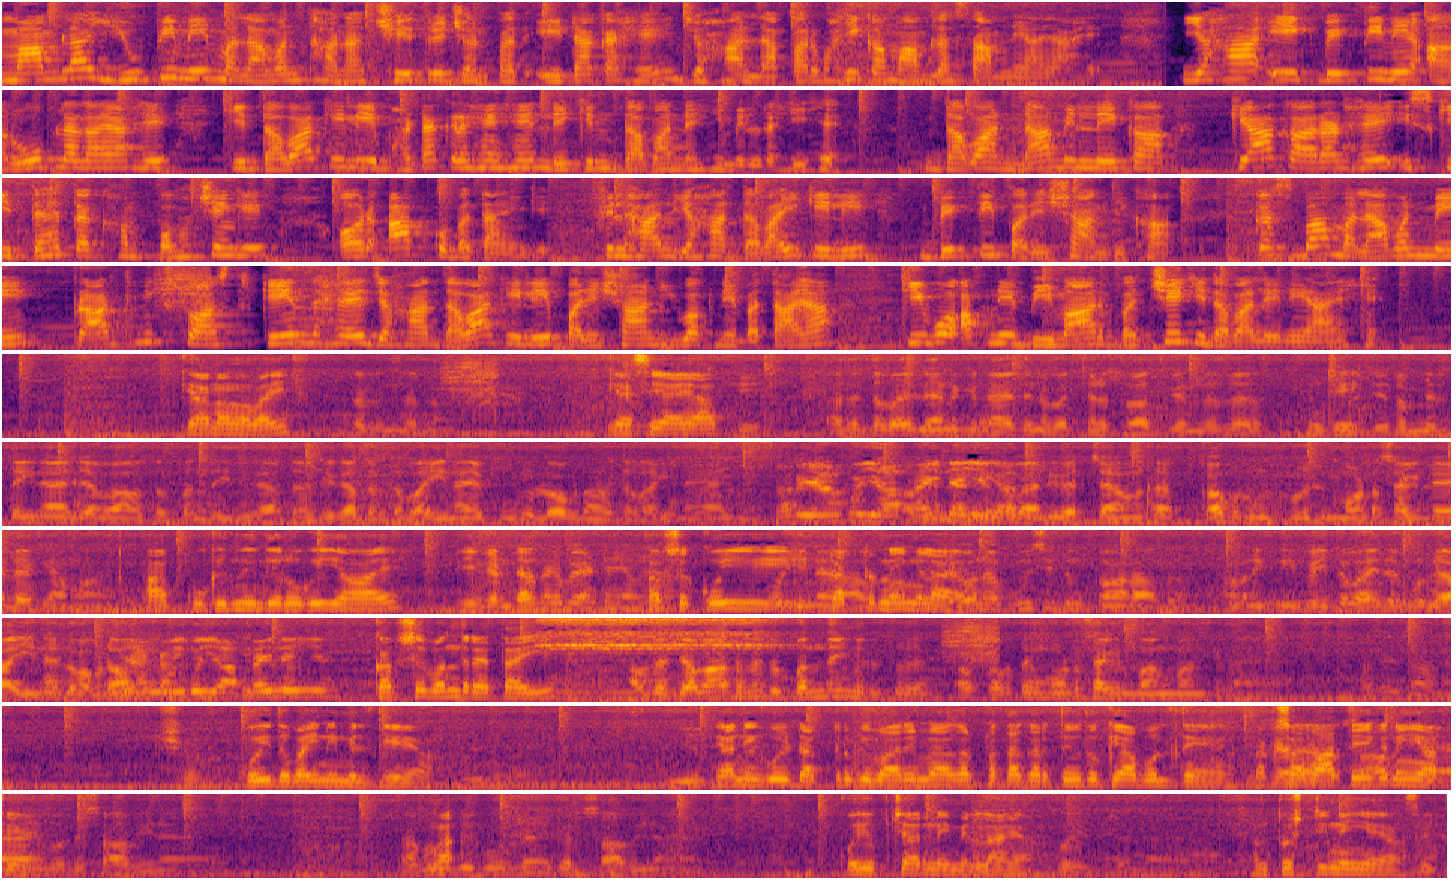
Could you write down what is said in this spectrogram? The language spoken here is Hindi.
मामला यूपी में मलावन थाना क्षेत्र जनपद एटा का है, जहाँ लापरवाही का मामला सामने आया है। यहाँ एक व्यक्ति ने आरोप लगाया है कि दवा के लिए भटक रहे हैं, लेकिन दवा नहीं मिल रही है। दवा ना मिलने का क्या कारण है, इसकी तह तक हम पहुँचेंगे और आपको बताएँगे। फ़िलहाल यहाँ दवाई के लिए व्यक्ति परेशान दिखा। कस्बा मलावन में प्राथमिक स्वास्थ्य केंद्र है, जहाँ दवा के लिए परेशान युवक ने बताया कि वो अपने बीमार बच्चे की दवा लेने आए हैं। क्या नाम है भाई? रविंद्र नाम। कैसे आए आप? अरे दवाई लेने के लिए थे ना बच्चों ने स्वास्थ्य केंद्र से। जी। तो तो मिलते ही ना है जब आओ तो बंद ही दिखाता है तो दवाई ना है पूरे लॉकडाउन में दवाई ना आई सर यहाँ कोई आता ही नहीं है वाली बच्चा हम बता कब रोज रोज मोटरसाइकिल ले लेके हम आए आपको कितनी देर हो गई यहाँ आए? एक घंटा तक बैठे हैं। तब से कोई डॉक्टर नहीं मिला है। पूछी तुम कहाँ रहा था? हमने की भाई दवाई तो बोले आई ना लॉकडाउन में कोई आता ही नहीं है। कब से बंद रहता है ये? अब तो जब आता हमें तो बंद ही मिलते है। अब कब तक मोटरसाइकिल मांग मांग के लाए हैं? परेशान है। अच्छा। कोई दवाई नहीं मिलती है यहाँ। यानी कोई डॉक्टर के बारे में अगर पता करते हो तो क्या बोलते हैं? डॉक्टर साहब आते हैं कि नहीं आते हैं? साहब ही ना अब बोल रहे हैं कि साहब ही। ना कोई उपचार नहीं मिल रहा है यहाँ। कोई उपचार संतुष्टि नहीं है यहाँ से।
